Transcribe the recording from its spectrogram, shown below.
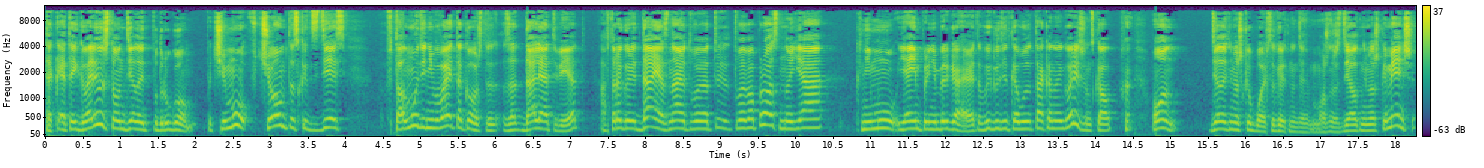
Так это и говорилось, что он делает по-другому. Почему? В чем, так сказать, здесь в Талмуде не бывает такого, что дали ответ, а второй говорит, да, я знаю твой, твой вопрос, но я к нему, я им пренебрегаю. Это выглядит, как будто так оно и говорит. Он сказал, он делает немножко больше. Он говорит, ну да, можно сделать немножко меньше.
